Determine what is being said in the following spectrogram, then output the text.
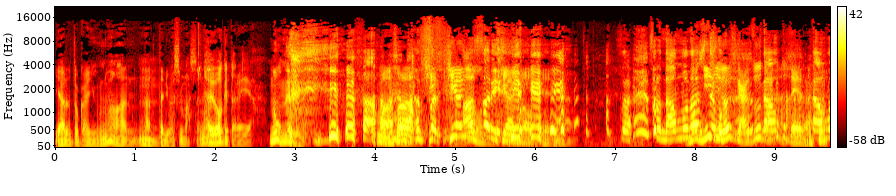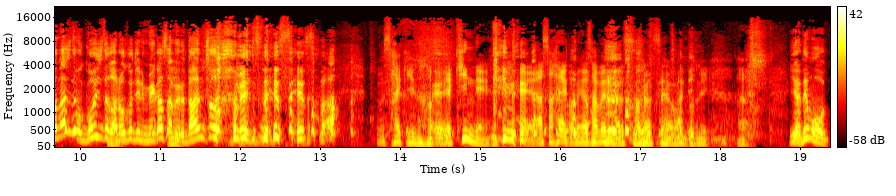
やるとかいうのはなったりはしましたね。はい、分けたらええやん。の、まあ、っさり。気合いのあっさり。気合いの。そら、そら、なんもなしでも。もう24時間ずっと開けとったらええななんもなしでも5時とか6時に目が覚める団長は別ですね、そら。最近の、いや、近年、えー朝早く目が覚めるんです。すみません、本当に。はい。いや、でも、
